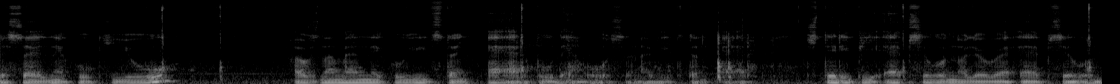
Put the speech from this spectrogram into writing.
чисельнику Q, а в знаменнику відстань R буде ось вона відстань R. 4π епсилон нульове епсилон.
